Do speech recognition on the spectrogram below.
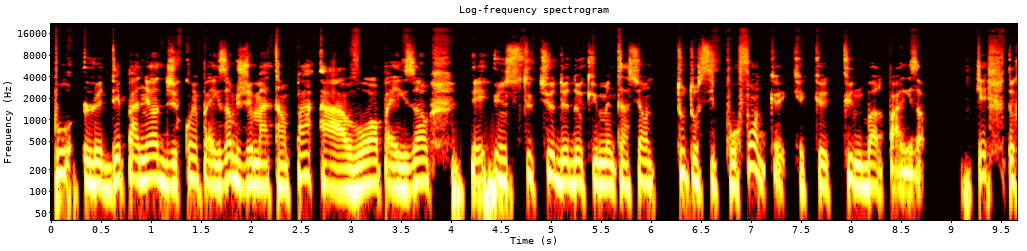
pour le dépanneur du coin, par exemple, je m'attends pas à avoir, par exemple, une structure de documentation tout aussi profonde que, qu'une banque, par exemple. Okay? Donc,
